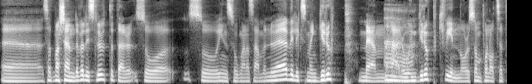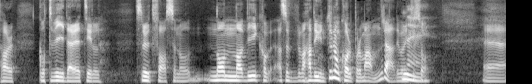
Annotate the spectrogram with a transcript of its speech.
eh, så att man kände väl i slutet där så, så insåg man att så här, men nu är vi liksom en grupp män här och en grupp kvinnor som på något sätt har gått vidare till slutfasen. Och någon av, vi kom, alltså man hade ju inte någon koll på de andra, det var ju inte så. Nej. Eh,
